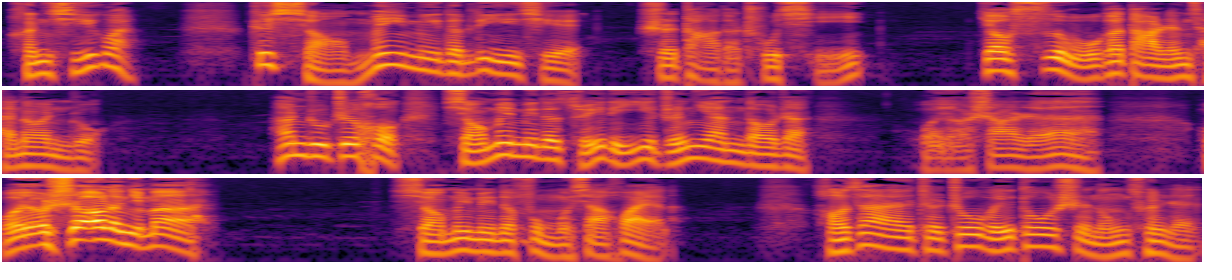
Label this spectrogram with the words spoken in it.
很奇怪，这小妹妹的力气是大的出奇，要四五个大人才能摁住。按住之后，小妹妹的嘴里一直念叨着。我要杀人，我要杀了你们！小妹妹的父母吓坏了。好在这周围都是农村人，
